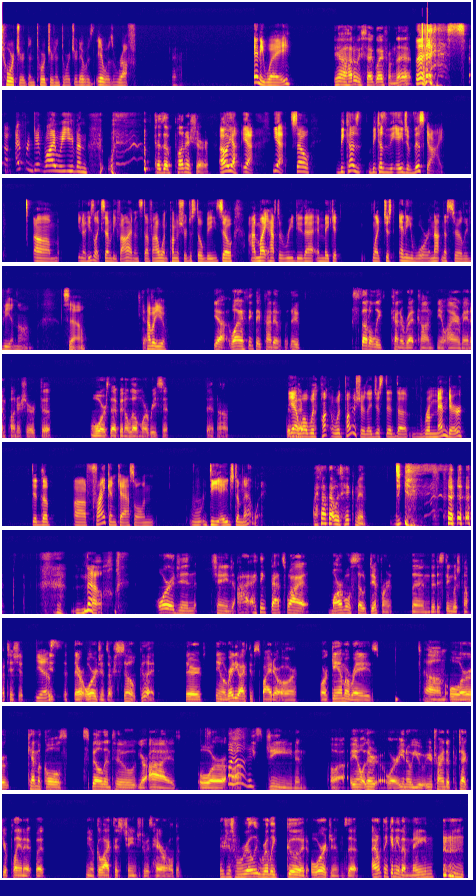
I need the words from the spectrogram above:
tortured and tortured and tortured. It was it was rough. Yeah. Anyway, Yeah, how do we segue from that? I forget why we even. Because of Punisher. Oh yeah, yeah, yeah. So because because of the age of this guy, um, you know, he's like 75 and stuff. I want Punisher to still be. So I might have to redo that and make it like just any war and not necessarily Vietnam. So how about you? Yeah, well, I think they've kind of they've subtly kind of retconned, you know, Iron Man and Punisher to wars that have been a little more recent than uh than Yeah, well with Pun- with Punisher they just did the Remender did the uh Frankencastle and de-aged him that way. I thought that was Hickman. no. Origin change. I, I think that's why Marvel's so different than the distinguished competition. Yes. is that their origins are so good. They're you know radioactive spider or or gamma rays, um, or chemicals spilled into your eyes, or uh, eyes. gene and uh, you know they're or you know you you're trying to protect your planet, but you know Galactus changed to his herald and they're just really, really good origins that I don't think any of the main,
